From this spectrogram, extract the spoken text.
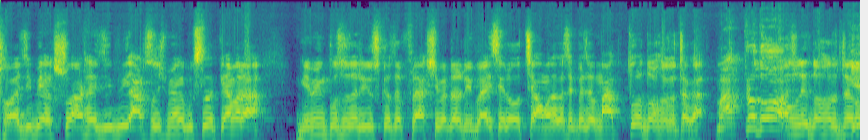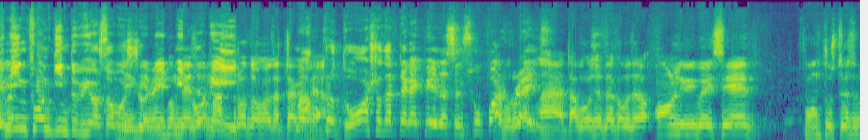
ছয় জিবি একশো আঠাশ জিবি আটচল্লিশ মেগাপিক্সেলের ক্যামেরা গেমিং প্রসেসর ইউজ করছে ফ্ল্যাগশিপ একটা ডিভাইস এটা হচ্ছে আমাদের কাছে পেয়েছে মাত্র দশ হাজার টাকা। মাত্র দশ? অনলি দশ হাজার টাকা। গেমিং ফোন কিন্তু ভিউয়ার্স অবশ্যই। গেমিং ফোন পেয়েছে মাত্র 8 দশ হাজার টাকা মাত্র দশ হাজার টাকায় পেয়ে যাচ্ছেন সুপার প্রাইস হ্যাঁ তারপর হচ্ছে দেখাবো যারা অনলি ডিভাইসের ফোন খুঁজতেছেন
